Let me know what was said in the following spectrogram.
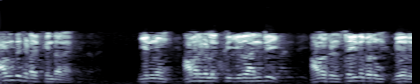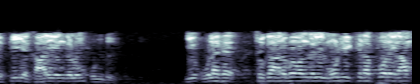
ஆழ்ந்து கிடக்கின்றன. இன்னும் அவர்களுக்கு இது அன்றி அவர்கள் செய்து வரும் வேறு தீய காரியங்களும் உண்டு. இவ்வுலக சுக அனுபவங்களில் மூழ்கி கிடப்போரை நாம்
